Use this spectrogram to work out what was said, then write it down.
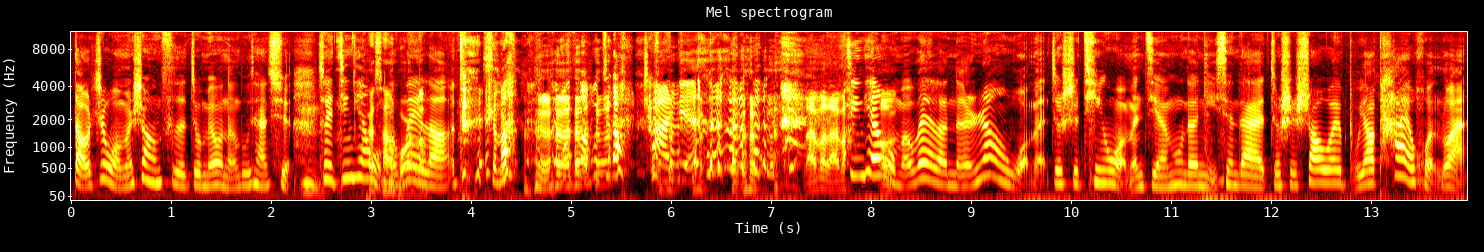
导致我们上次就没有能录下去，嗯，所以今天我们为了 对什么？我怎么不知道？差点，来吧来吧，今天我嗯们为了能让我们就是听我们节目的你现在就是稍微不要太混乱，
